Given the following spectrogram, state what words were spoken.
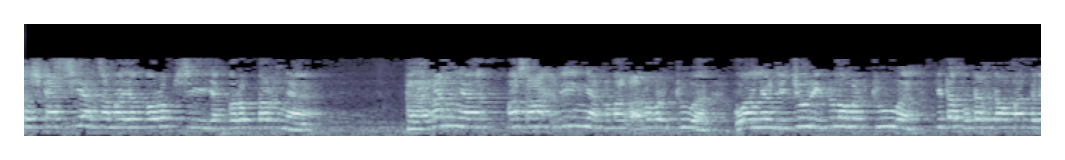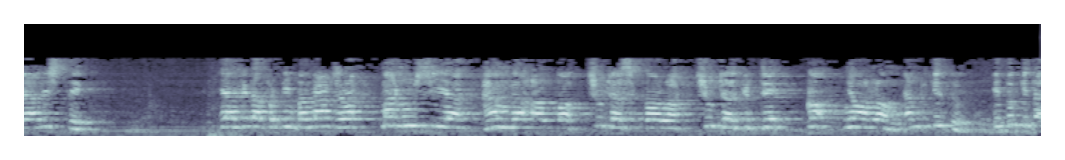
harus kasihan sama yang korupsi, yang koruptornya. Barangnya masalah ringan nomor, nomor dua, uang yang dicuri itu nomor dua. Kita bukan kaum materialistik. Yang kita pertimbangkan adalah manusia, hamba Allah, sudah sekolah, sudah gede, kok nyolong, kan begitu. Itu kita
